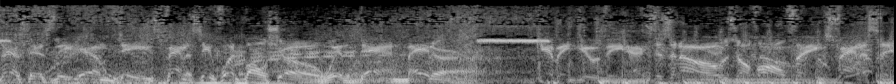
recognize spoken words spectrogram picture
This is the MD's Fantasy Football Show with Dan Mater. Giving you the X's and O's of all things fantasy.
